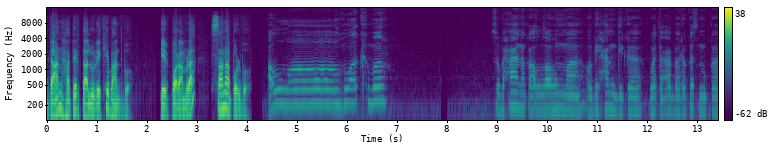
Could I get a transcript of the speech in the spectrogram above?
ডান হাতের তালু রেখে বাঁধব। এরপর আমরা সানা পড়ব। আকবার। সুবহানাকা আল্লাহুম্মা ওয়া বিহামদিকা ওয়া তাবারাকা ইসমুকা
